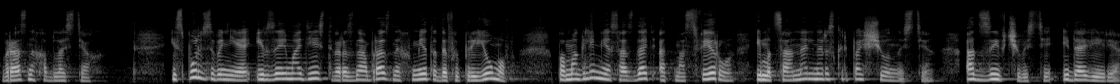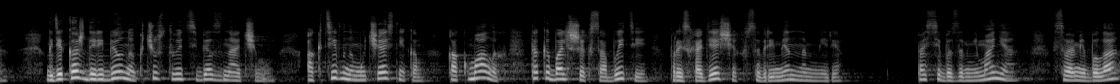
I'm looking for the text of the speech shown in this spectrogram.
в разных областях. Использование и взаимодействие разнообразных методов и приемов помогли мне создать атмосферу эмоциональной раскрепощенности, отзывчивости и доверия, где каждый ребенок чувствует себя значимым, активным участником как малых, так и больших событий, происходящих в современном мире. Спасибо за внимание. С вами была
